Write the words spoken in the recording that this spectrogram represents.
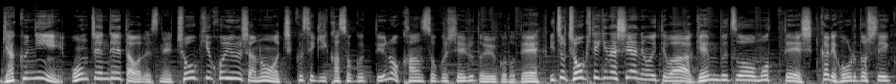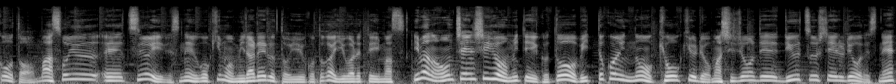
逆にオンチェーンデータはですね長期保有者の蓄積加速っていうのを観測しているということで一応長期的な視野においては現物を持ってしっかりホールドしていこうと。まあそういう、えー、強いですね動きも見られるということが言われています。今のオンチェーン指標を見ていくとビットコインの供給量、まあ、市場で流通している量ですね。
